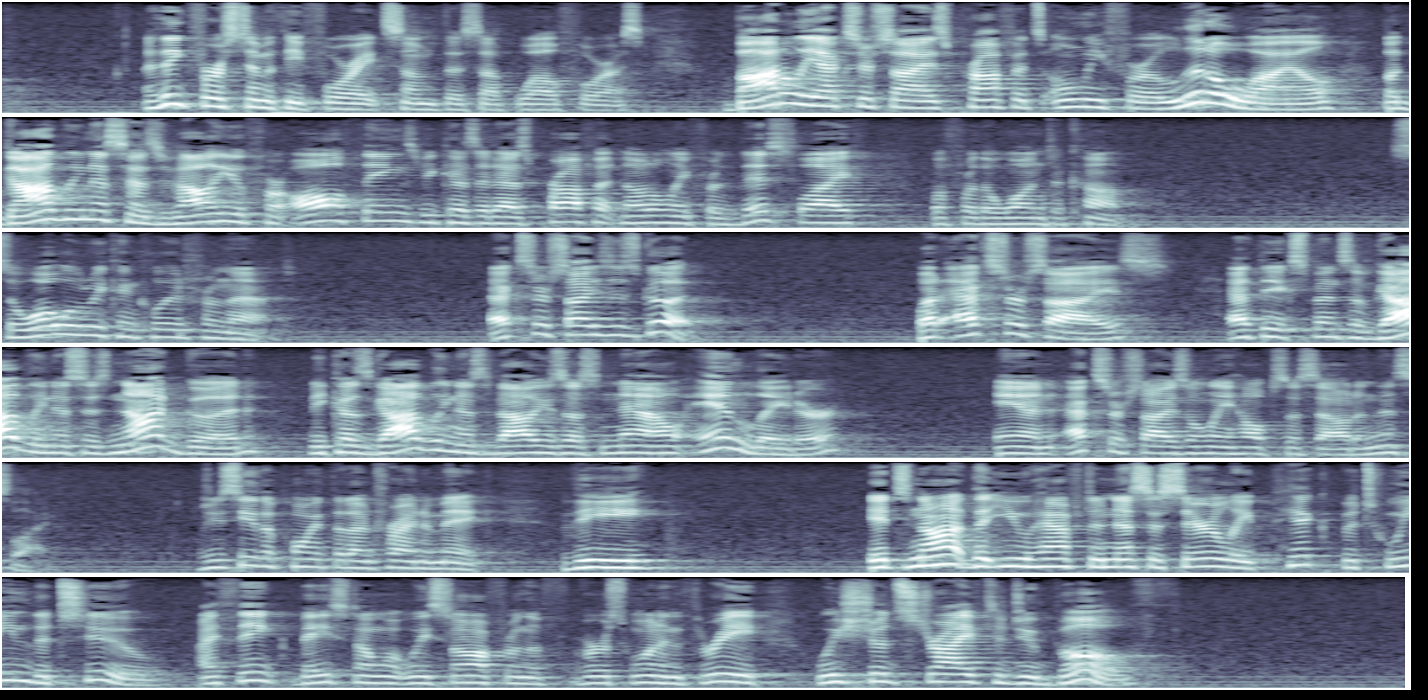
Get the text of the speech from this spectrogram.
I think 1 Timothy 4 8 sums this up well for us. Bodily exercise profits only for a little while, but godliness has value for all things because it has profit not only for this life, but for the one to come. So, what would we conclude from that? Exercise is good. But exercise at the expense of godliness is not good because godliness values us now and later, and exercise only helps us out in this life. Do you see the point that I'm trying to make? The it's not that you have to necessarily pick between the two. I think based on what we saw from the verse 1 and 3, we should strive to do both.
